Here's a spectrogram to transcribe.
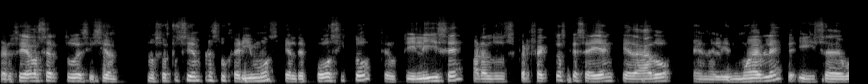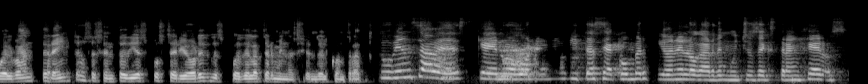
pero eso ya va a ser tu decisión. Nosotros siempre sugerimos que el depósito se utilice para los perfectos que se hayan quedado en el inmueble y se devuelvan 30 o 60 días posteriores después de la terminación del contrato. Tú bien sabes que Nuevo León ahorita se ha convertido en el hogar de muchos extranjeros.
